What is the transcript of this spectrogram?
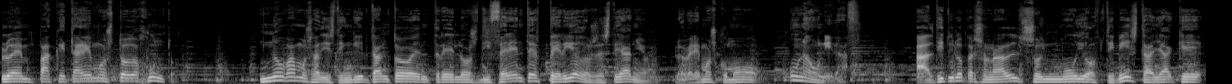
Lo empaquetaremos todo junto. No vamos a distinguir tanto entre los diferentes periodos de este año, lo veremos como una unidad. Al título personal soy muy optimista ya que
